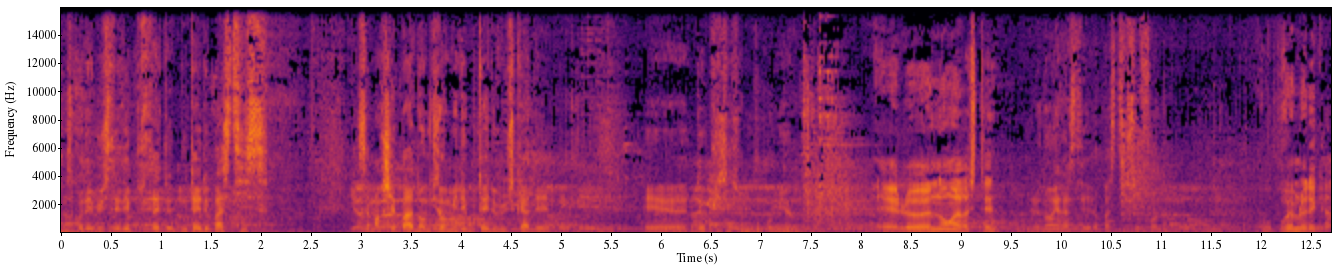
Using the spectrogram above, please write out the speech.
Parce qu'au début c'était des bouteilles de, pastis. Ça marchait pas donc ils ont mis des bouteilles de muscadet. Et euh, depuis ça sonne beaucoup mieux. Et le nom est resté Le nom est resté, le pastisophone. Vous pouvez me le décrire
